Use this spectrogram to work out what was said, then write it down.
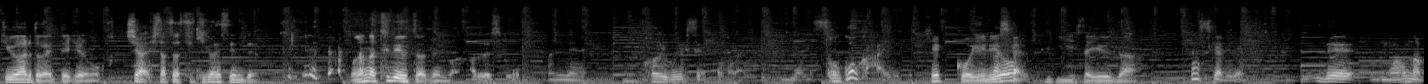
QR とか言ってるけども、こっちはひたすら赤外線で。もうなんなら手で打つは全部あれですけど。あのね、5S やったかそこかい結構いるよ。敵にしたユーザ確かにね。で、まあ、ほんな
